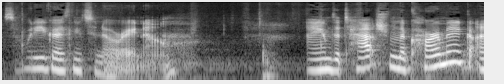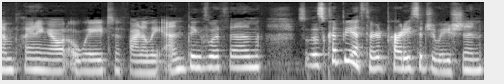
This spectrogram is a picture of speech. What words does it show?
So what do you guys need to know right now? I am detached from the karmic. I'm planning out a way to finally end things with them. So this could be a third party situation.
